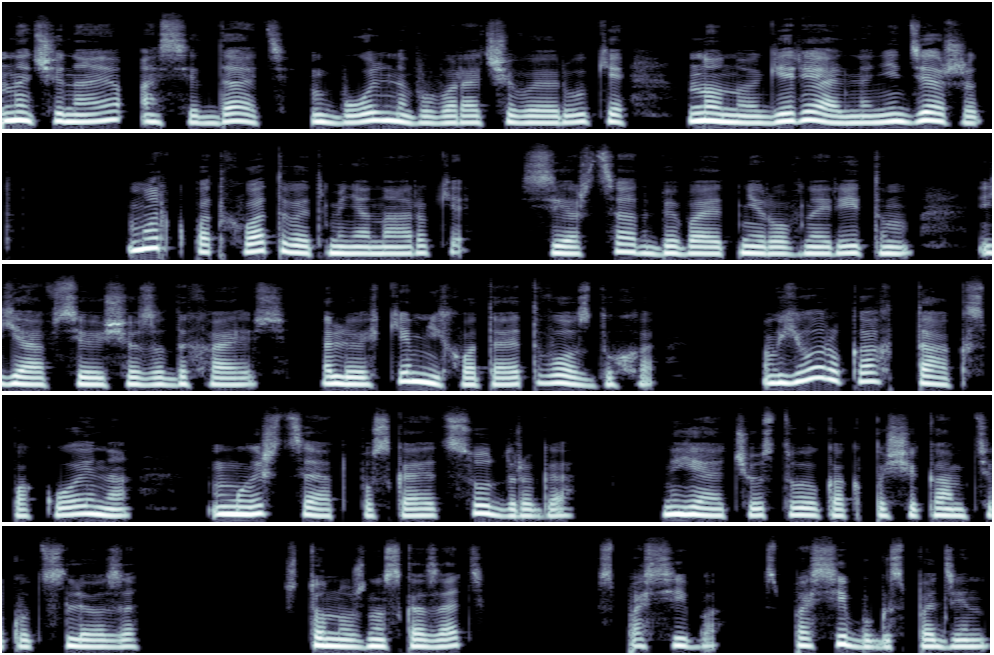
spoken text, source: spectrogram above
Начинаю оседать, больно выворачивая руки, но ноги реально не держат. Марк подхватывает меня на руки. Сердце отбивает неровный ритм. Я все еще задыхаюсь. Легким не хватает воздуха. В его руках так спокойно. Мышцы отпускает судорога. Я чувствую, как по щекам текут слезы. Что нужно сказать? Спасибо. Спасибо, господин.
